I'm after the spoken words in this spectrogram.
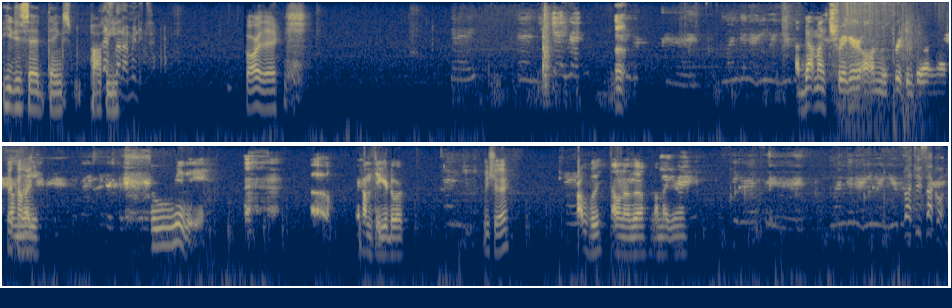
He just said thanks, Less Poppy. than a minute. Who are they? I've got my trigger on the freaking throwing knife. They're I'm coming. ready. Oh, really? oh. They're coming through your door. You sure? Probably. I don't know though. I might be wrong. 30 seconds.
